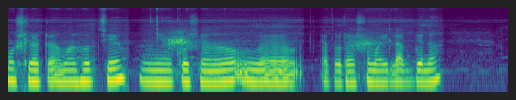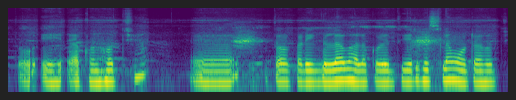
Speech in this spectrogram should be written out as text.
মশলাটা আমার হচ্ছে কষানো এতটা সময় লাগবে না। তো এ, এখন হচ্ছে তরকারিগুলো ভালো করে ধুয়ে রেখেছিলাম। ওটা হচ্ছে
